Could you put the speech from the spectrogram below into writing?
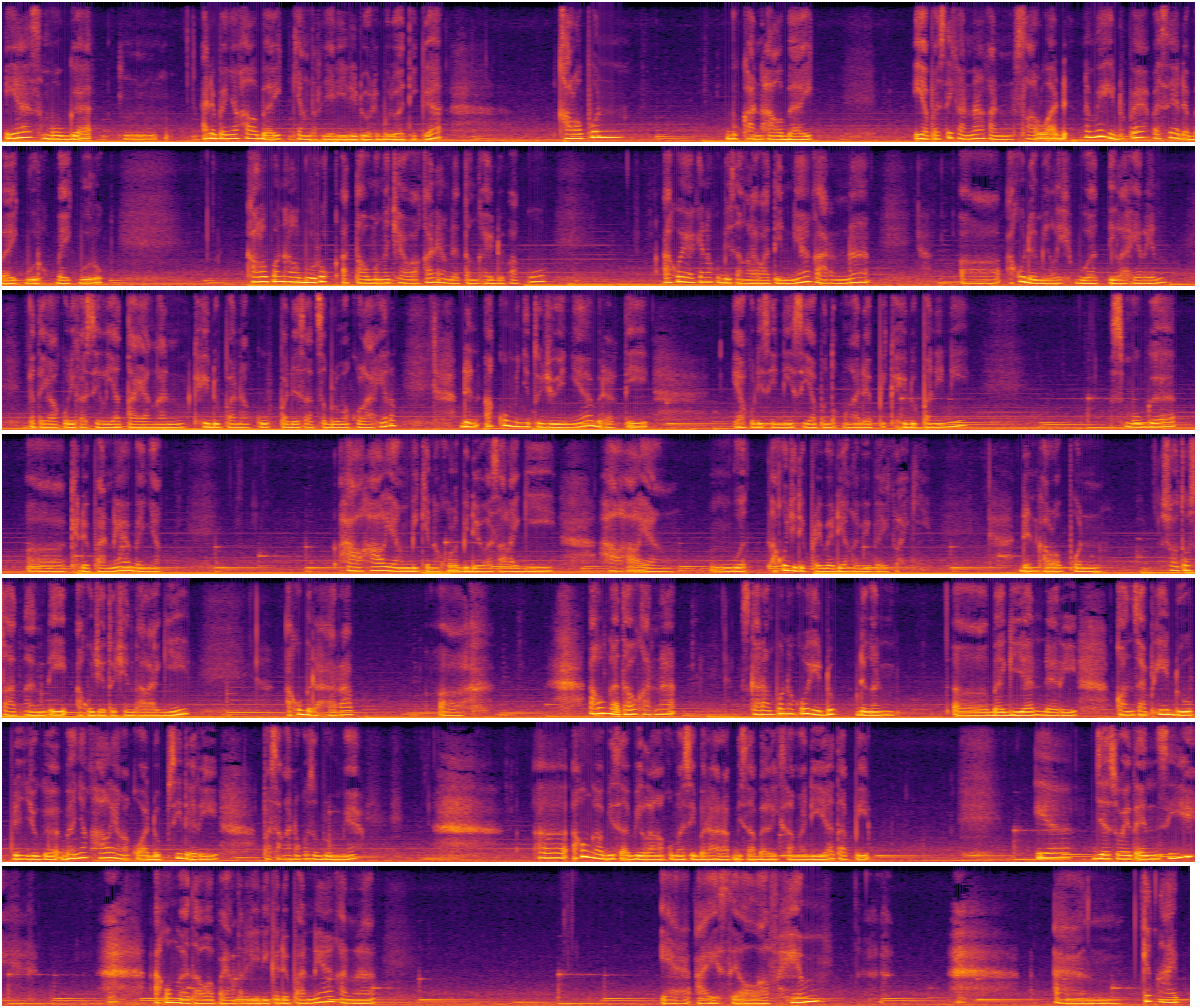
Ya semoga hmm, ada banyak hal baik yang terjadi di 2023 kalaupun bukan hal baik ya pasti karena akan selalu ada namanya hidup ya pasti ada baik buruk baik buruk kalaupun hal buruk atau mengecewakan yang datang ke hidup aku aku yakin aku bisa ngelewatinnya karena uh, aku udah milih buat dilahirin. Ketika aku dikasih lihat tayangan kehidupan aku pada saat sebelum aku lahir dan aku menyetujuinya berarti ya aku di sini siap untuk menghadapi kehidupan ini. Semoga uh, ke depannya banyak hal-hal yang bikin aku lebih dewasa lagi. Hal-hal yang membuat aku jadi pribadi yang lebih baik lagi. Dan kalaupun suatu saat nanti aku jatuh cinta lagi aku berharap uh, aku nggak tahu karena sekarang pun aku hidup dengan uh, bagian dari konsep hidup dan juga banyak hal yang aku adopsi dari pasangan aku sebelumnya. Uh, aku nggak bisa bilang aku masih berharap bisa balik sama dia tapi ya just wait and see. Aku nggak tahu apa yang terjadi ke depannya karena ya yeah, I still love him. And good night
